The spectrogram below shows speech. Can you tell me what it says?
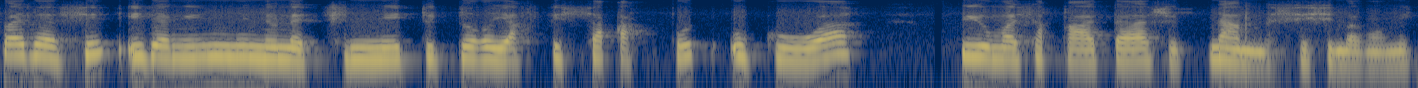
паласит илагинни нунатсиннииттут периарфиссақарпут укуа пиумасақаатаасут наамассисимагуник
